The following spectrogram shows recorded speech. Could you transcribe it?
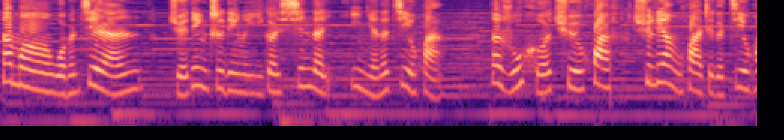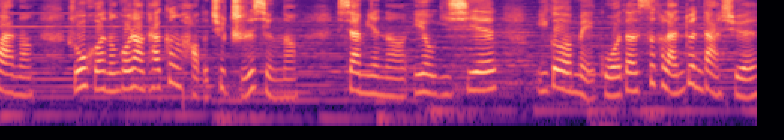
那么，我们既然决定制定了一个新的一年的计划。那如何去化、去量化这个计划呢？如何能够让它更好的去执行呢？下面呢也有一些一个美国的斯克兰顿大学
